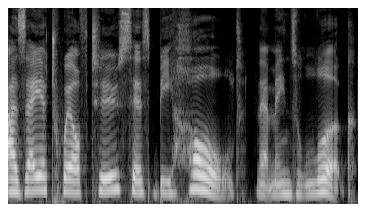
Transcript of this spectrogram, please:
Isaiah 12, 2 says, Behold, that means look.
